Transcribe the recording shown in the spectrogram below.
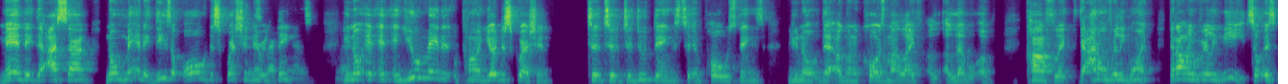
mandate that I signed, no mandate. These are all discretionary, discretionary. things. Right. You know, and, and, and you made it upon your discretion to, to, to do things, to impose things, you know, that are going to cause my life a, a level of conflict that I don't really want, that I don't really need. So it's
